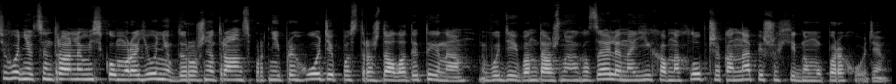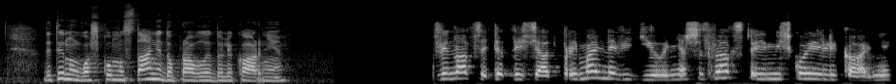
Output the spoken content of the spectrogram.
Сьогодні в центральному міському районі в дорожньо-транспортній пригоді постраждала дитина. Водій вантажної газелі наїхав на хлопчика на пішохідному переході. Дитину у важкому стані доправили до лікарні. 12.50 приймальне відділення 16-ї міської лікарні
